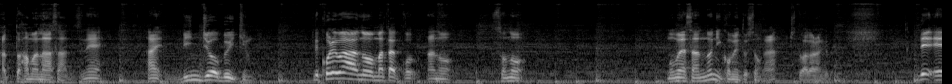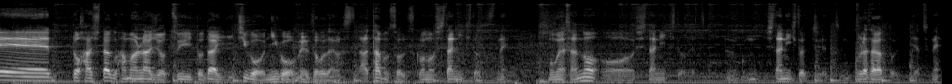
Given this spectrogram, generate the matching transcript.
アットハマナーさんですね。はい、臨場 V キュン。で、これは、あの、またこ、あの、その、桃屋さんのにコメントしたのかなちょっとわからんけど。で、えー、っと、ハッシュタグハマるラジオツイート第1号、2号おめでとうございます。あ、多分そうです。この下に来とですね。桃屋さんの下に来とやつ。下に来とってやつ。ぶら下がっとやつね。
